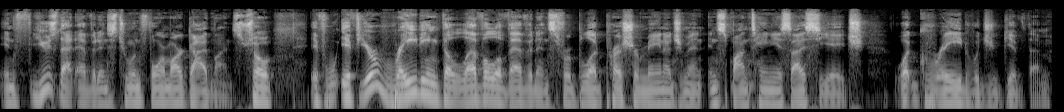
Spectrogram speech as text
and use that evidence to inform our guidelines. So if if you're rating the level of evidence for blood pressure management in spontaneous ICH, what grade would you give them?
